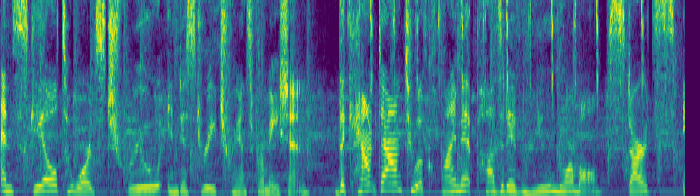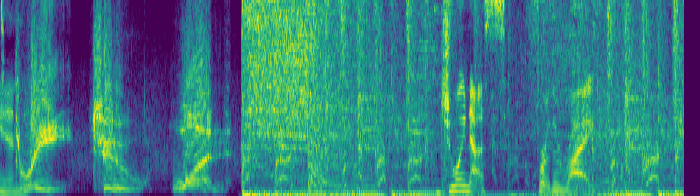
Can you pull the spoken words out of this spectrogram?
and scale towards true industry transformation. The countdown to a climate positive new normal starts in Three, two, one. Join us for the ride.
